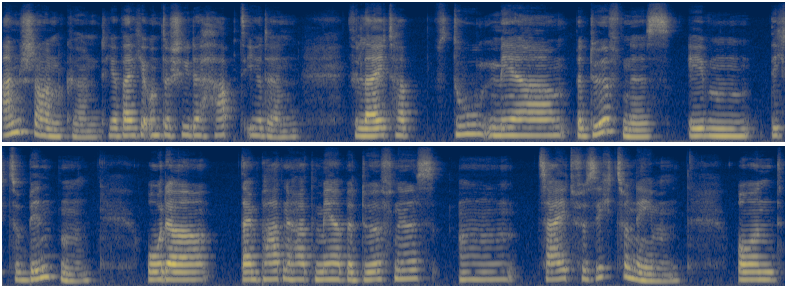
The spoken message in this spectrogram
anschauen könnt. Ja, welche Unterschiede habt ihr denn? Vielleicht hast du mehr Bedürfnis, eben dich zu binden oder dein Partner hat mehr Bedürfnis, mm, Zeit für sich zu nehmen. Und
